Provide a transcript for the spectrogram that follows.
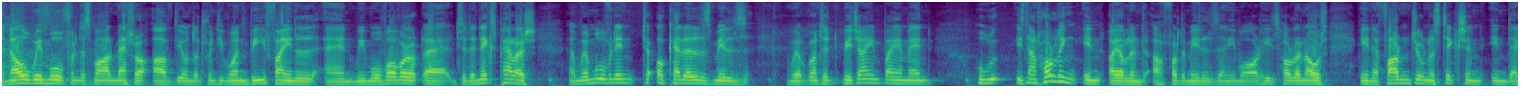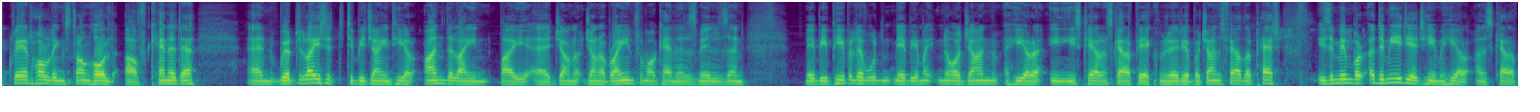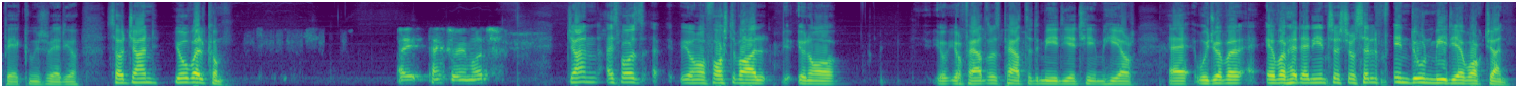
And now we move from the small matter of the under 21B final and we move over uh, to the next parish and we're moving into O'Callaghan's Mills. And we're going to be joined by a man who is not hurling in Ireland or for the Mills anymore. He's hurling out in a foreign jurisdiction in the great hurling stronghold of Canada. And we're delighted to be joined here on the line by uh, John, John O'Brien from O'Callaghan's Mills. And maybe people that wouldn't maybe might know John here in East Clare on Scariff Bay Community Radio, but John's father Pat is a member of the media team here on Scariff Bay Community Radio. So John, you're welcome. Hi, thanks very much. John, I suppose you know. First of all, you know, your, your father is part of the media team here. Uh, would you ever ever had any interest yourself in doing media work, John?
